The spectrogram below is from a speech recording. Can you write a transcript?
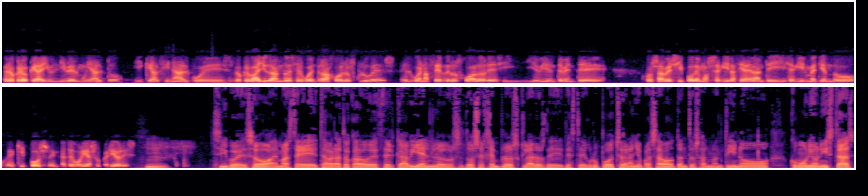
pero creo que hay un nivel muy alto y que al final pues lo que va ayudando es el buen trabajo de los clubes, el buen hacer de los jugadores y, evidentemente pues a ver si podemos seguir hacia adelante y seguir metiendo equipos en categorías superiores. Mm. Sí, pues eso además te, habrá tocado de cerca bien los dos ejemplos claros de, este grupo 8 del año pasado, tanto Salmantino como Unionistas.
